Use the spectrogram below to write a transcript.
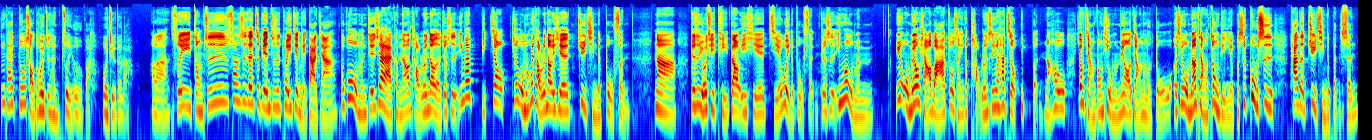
应该多少都会觉得很罪恶吧？我觉得啦。好啦，所以总之算是在这边就是推荐给大家。不过我们接下来可能要讨论到的就是，应该比较就是我们会讨论到一些剧情的部分。那就是尤其提到一些结尾的部分，就是因为我们，因为我没有想要把它做成一个讨论，是因为它只有一本，然后要讲的东西我们没有讲那么多，而且我们要讲的重点也不是故事它的剧情的本身，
